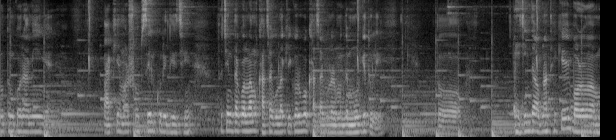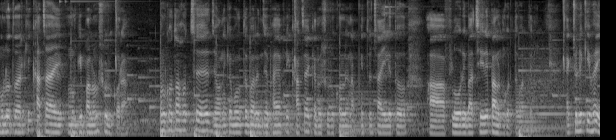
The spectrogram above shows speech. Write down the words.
নতুন করে আমি পাখি আমার সব সেল করে দিয়েছি। তো চিন্তা করলাম খাঁচাগুলো কি করব? খাঁচাগুলোর মধ্যে মুরগি তুলি। তো এই চিন্তা ভাবনা থেকে বড় মূলত আর কি খাঁচায় মুরগি পালন শুরু করা। এখন কথা হচ্ছে যে অনেকে বলতে পারেন যে, ভাই, আপনি খাঁচায় কেন শুরু করলেন? আপনি তো চাইলে তো ফ্লোরে বা ছেড়ে পালন করতে পারতেন। অ্যাকচুয়ালি কি ভাই?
